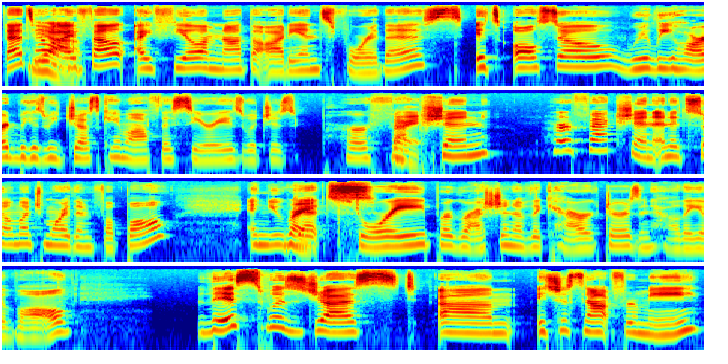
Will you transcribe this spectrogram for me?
that's how Yeah. I felt. I feel I'm not the audience for this. It's also really hard because we just came off this series, which is perfection. Perfection. And it's so much more than football. And you Right. get story progression of the characters and how they evolve. This was just, um, it's just not for me.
